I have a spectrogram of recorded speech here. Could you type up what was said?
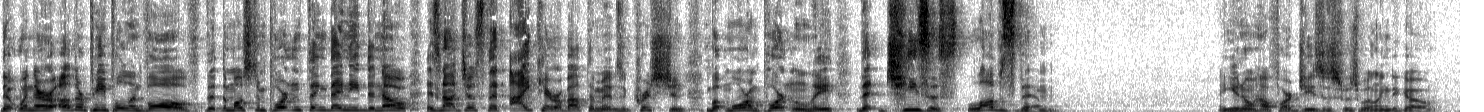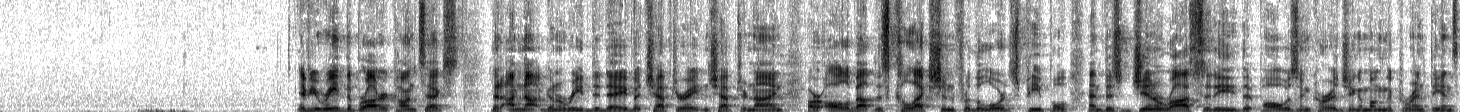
That when there are other people involved, that the most important thing they need to know is not just that I care about them as a Christian, but more importantly, that Jesus loves them. And you know how far Jesus was willing to go. If you read the broader context that I'm not going to read today, but chapter 8 and chapter 9 are all about this collection for the Lord's people and this generosity that Paul was encouraging among the Corinthians.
